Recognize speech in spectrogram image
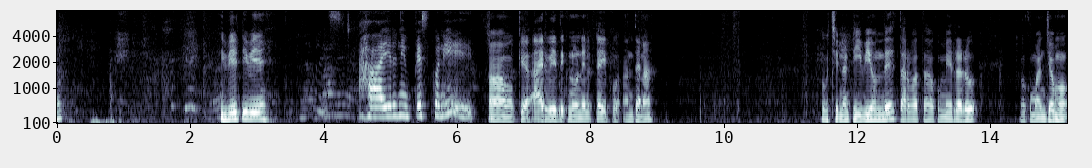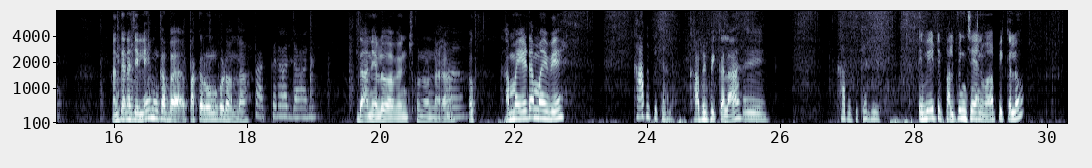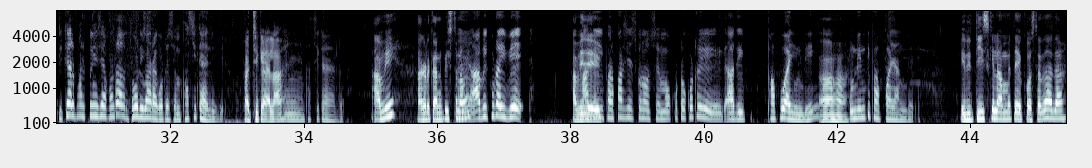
ఇవేటివి? ఆయిల్ నింపేసుకొని ఆ, ఓకే. ఆయుర్వేదిక్ నూనె టైప్ అంతేనా? ఒక చిన్న టీవీ ఉంది తర్వాత ఒక మిర్రరు ఒక మంచము. అంతేనా చెల్లి? ఇంకా పక్క రూమ్ కూడా ఉందా? పక్కన దాని. ధాన్యాలు అవి ఉంచుకుని ఉన్నారా? అమ్మ ఏటమ్మా ఇవి? కాపీ పిక్కలు. కాఫీ పిక్కలా? కాపీ పిక్కలు. ఇవేటి పల్పింగ్ చేయనువా పిక్కలు? పిక్కలు పల్పింగ్ చేయకుండా తోడి వార కొట్టేసాం పచ్చికాయలు ఇవి పచ్చికాయలా పచ్చికాయలు అవి అక్కడ కనిపిస్తున్నావు అవి కూడా ఇవే అవి పరపాటు చేసుకొని వస్తాము ఒకటొకటి అది పప్పు అయింది ఉండింది పప్పు అయింది ఇది తీసుకెళ్ళి అమ్మితే ఎక్కువ వస్తుందా అదా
